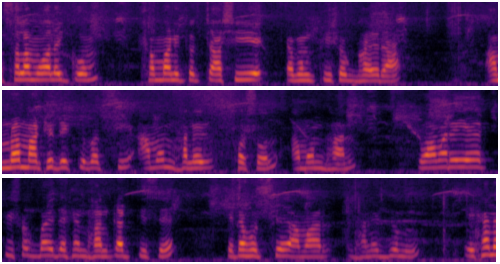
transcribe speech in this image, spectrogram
আসসালামু আলাইকুম, সম্মানিত চাষি এবং কৃষক ভাইয়েরা। আমরা মাঠে দেখতে পাচ্ছি আমন ধানের ফসল, আমন ধান। তো আমার এই এক কৃষক ভাই দেখেন, ধান কাটতেছে। এটা হচ্ছে আমার ধানের জমি। এখানে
